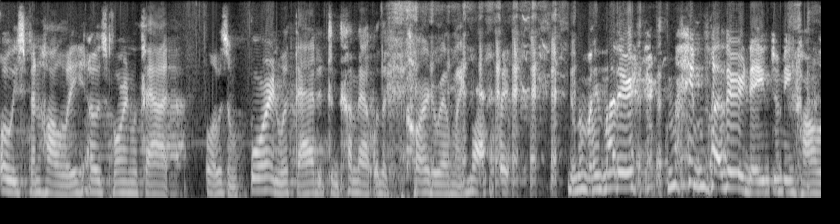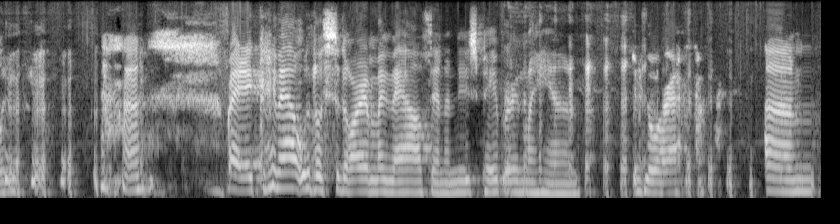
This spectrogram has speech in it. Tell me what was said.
always been Holly. I was born with that. Well, I wasn't born with that. It didn't come out with a card around my neck. But my mother, my mother named me Holly. right. I came out with a cigar in my mouth and a newspaper in my hand, fedora. Um,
